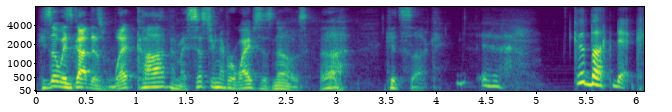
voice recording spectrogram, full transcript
He's always got this wet cough, and my sister never wipes his nose. Ugh, kids suck. Good luck, Nick.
